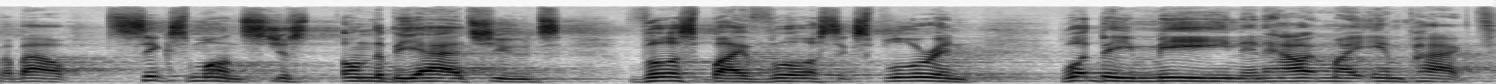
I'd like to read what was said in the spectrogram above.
about six months just on the Beatitudes, verse by verse, exploring what they mean and how it might impact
